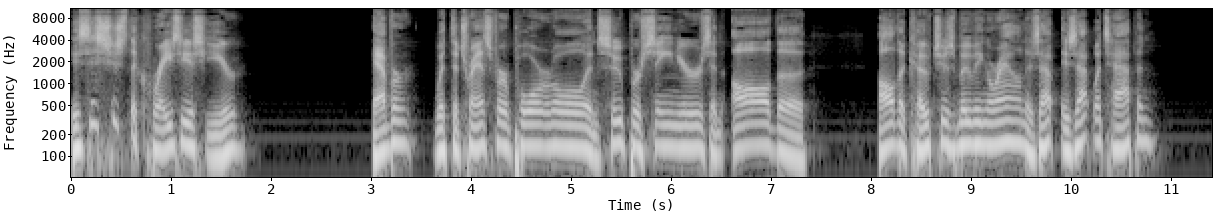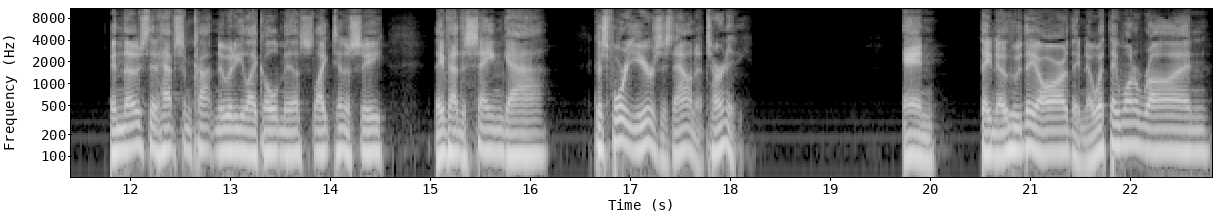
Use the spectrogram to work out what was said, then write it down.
Is this just the craziest year ever with the transfer portal and super seniors and all the all the coaches moving around? Is that is that what's happened? And those that have some continuity, like Ole Miss, like Tennessee, they've had the same guy because four years is now an eternity, and they know who they are. They know what they want to run.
